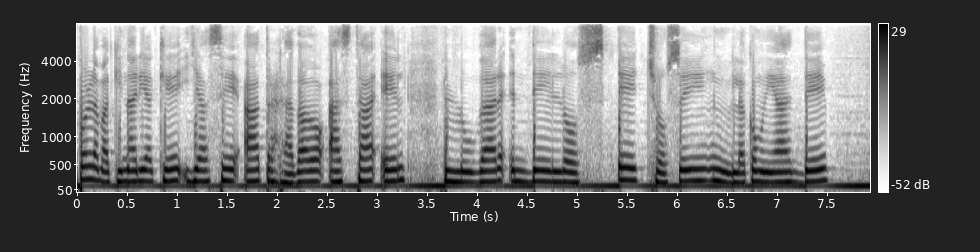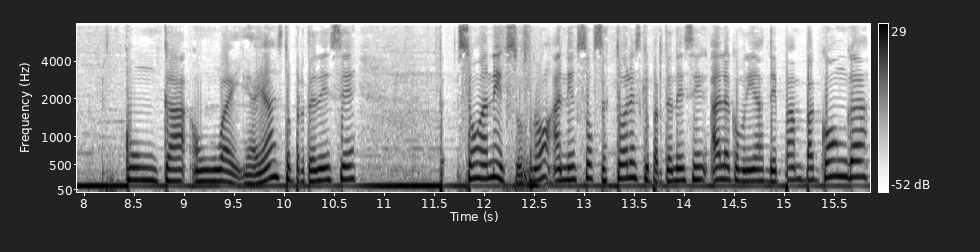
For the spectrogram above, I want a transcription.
por la maquinaria que ya se ha trasladado hasta el lugar de los hechos en la comunidad de Cuncahuaya. ¿ya? Esto pertenece son anexos, ¿no? Anexos sectores que pertenecen a la comunidad de Pampa Conga,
